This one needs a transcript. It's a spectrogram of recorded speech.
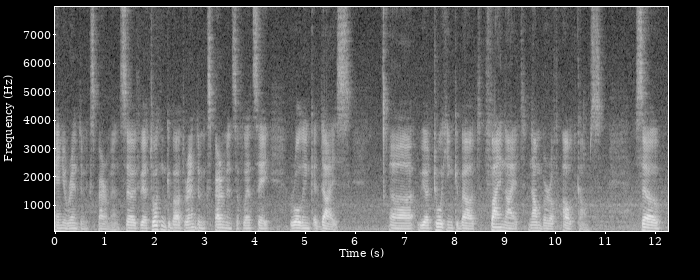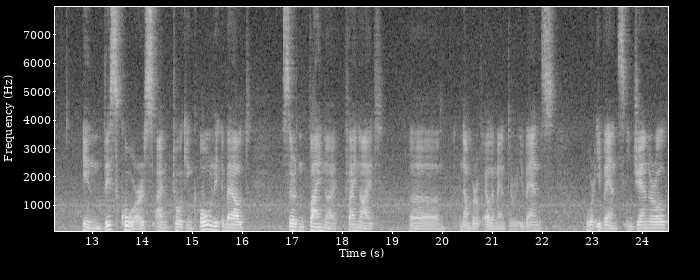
any random experiment. So if we are talking about random experiments of let's say rolling a dice, uh, we are talking about finite number of outcomes. So in this course I'm talking only about certain finite, finite uh, number of elementary events or events in general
